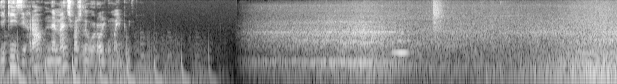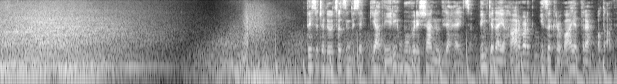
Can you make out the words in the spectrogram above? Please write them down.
який зіграв не менш важливу роль у майбутньому. – 1975 рік був вирішальним для Гейтса. Він кидає Гарвард і закриває треф Одата.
